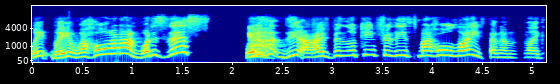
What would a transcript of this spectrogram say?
wait, wait, well, hold on. What is this? What is Yeah. it? The, I've been looking for these my whole life. And I'm like,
